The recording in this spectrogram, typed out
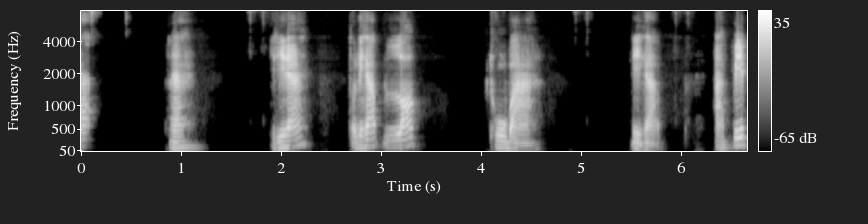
ละนะอีกทีนะตัวนี้ครับล็อกทูบาร์นี่ครับอะปิด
